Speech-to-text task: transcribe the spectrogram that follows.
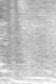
Red team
